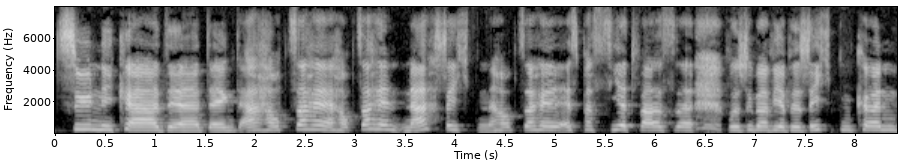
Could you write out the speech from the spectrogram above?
Zyniker, der denkt: „Ah, Hauptsache Hauptsache Nachrichten, Hauptsache es passiert was, äh, worüber wir berichten können,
